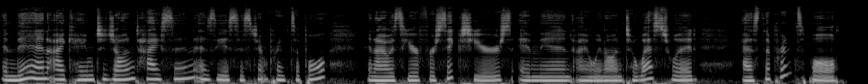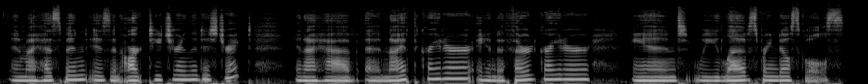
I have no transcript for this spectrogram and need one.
And then I came to John Tyson as the assistant principal, and I was here for six years. And then I went on to Westwood as the principal. And my husband is an art teacher in the district, and I have a ninth grader and a third grader, and we love Springdale schools.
